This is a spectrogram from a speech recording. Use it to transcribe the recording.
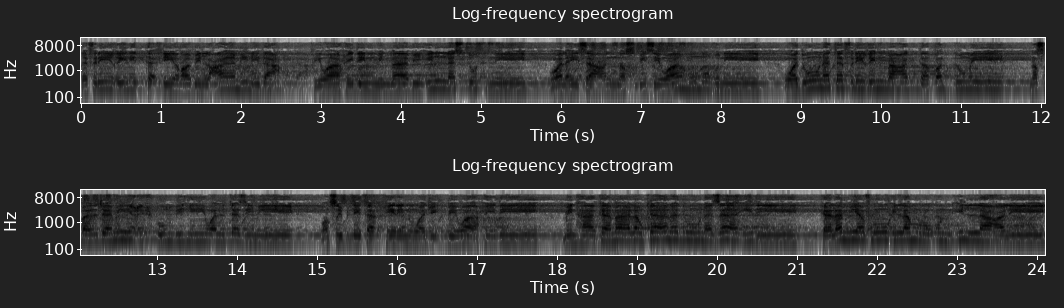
تفريغ التأثير بالعامل دع. في واحد مما بإلا استثني وليس عن نصب سواه مغني ودون تفريغ مع التقدم. نصب الجميع احكم به والتزمي وانصب لتأخير وجئ بواحد. منها كما لو كان دون زائد. كلم يفو إلا امرؤ إلا علي.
